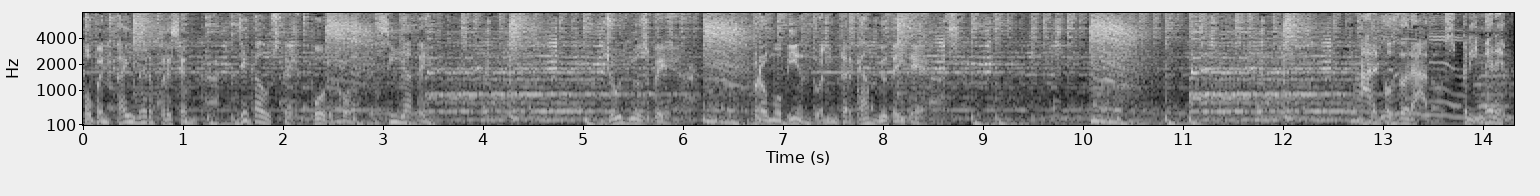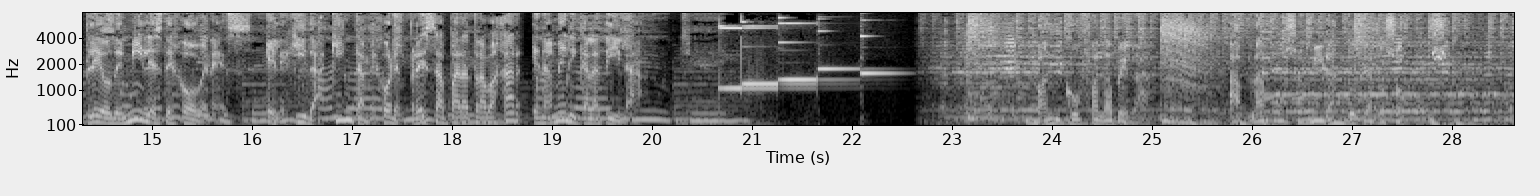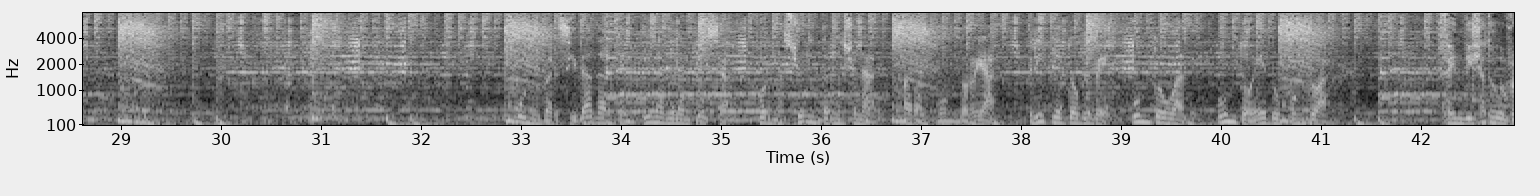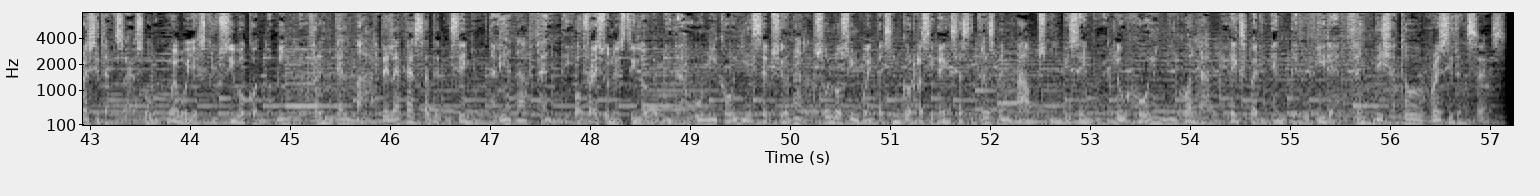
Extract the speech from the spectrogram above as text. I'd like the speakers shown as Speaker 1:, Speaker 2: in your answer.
Speaker 1: Oppenheimer presenta. Llega a usted por cortesía de Julius Baer, promoviendo el intercambio de ideas.
Speaker 2: Arcos Dorados, primer empleo de miles de jóvenes. Elegida quinta mejor empresa para trabajar en América Latina.
Speaker 1: Banco Falabella. Hablamos mirándote a los ojos. Universidad Argentina de la Empresa. Formación internacional para el mundo real. www.uad.edu.ar Fendi Chateau Residences, un nuevo y exclusivo condominio frente al mar de la casa de diseño italiana Fendi. Ofrece un estilo de vida único y excepcional. Solo 55 residencias y 3 penthouse. Un diseño de lujo inigualable. Experimente vivir en Fendi Chateau Residences.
